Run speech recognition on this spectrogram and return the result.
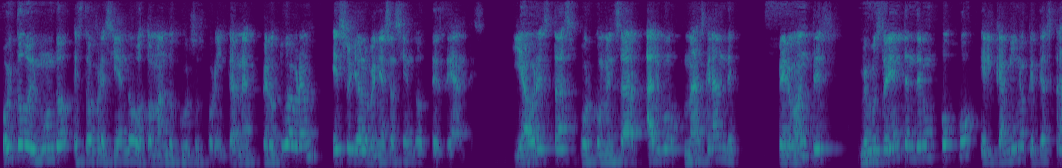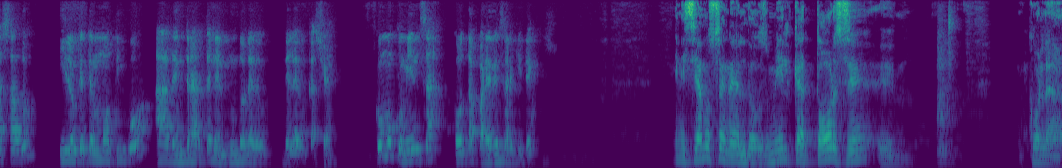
Hoy todo el mundo está ofreciendo o tomando cursos por Internet, pero tú, Abraham, eso ya lo venías haciendo desde antes. Y ahora estás por comenzar algo más grande. Pero antes, me gustaría entender un poco el camino que te has trazado y lo que te motivó a adentrarte en el mundo de la educación. ¿Cómo comienza J. Paredes Arquitectos? Iniciamos en el 2014 em, con, la,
